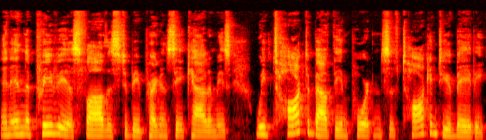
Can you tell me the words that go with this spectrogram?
And in the previous Fathers to Be Pregnancy Academies, we talked about the importance of talking to your baby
